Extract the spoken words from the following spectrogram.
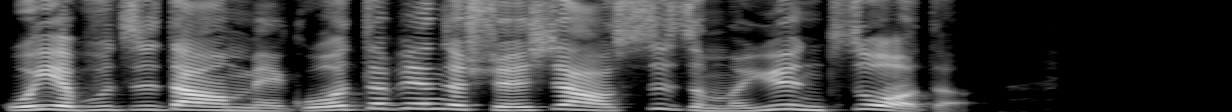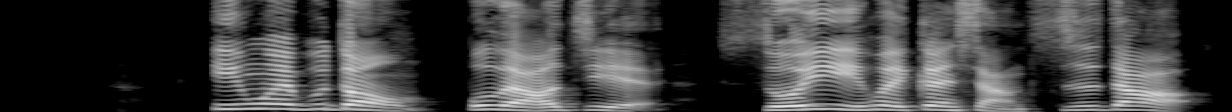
我也不知道美国这边的学校是怎么运作的，因为不懂不了解，所以会更想知道。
